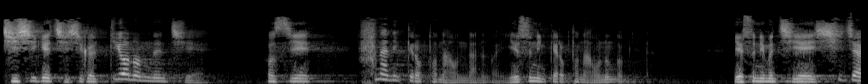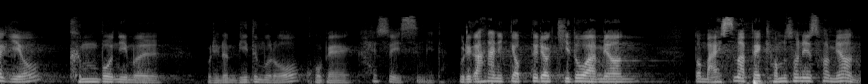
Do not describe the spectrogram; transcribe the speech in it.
지식의 지식을 뛰어넘는 지혜. 그것이 하나님께로부터 나온다는 거예요. 예수님께로부터 나오는 겁니다. 예수님은 지혜의 시작이요, 근본임을 우리는 믿음으로 고백할 수 있습니다. 우리가 하나님께 엎드려 기도하면 또 말씀 앞에 겸손히 서면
